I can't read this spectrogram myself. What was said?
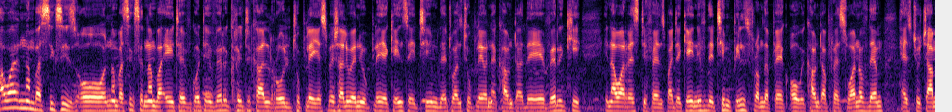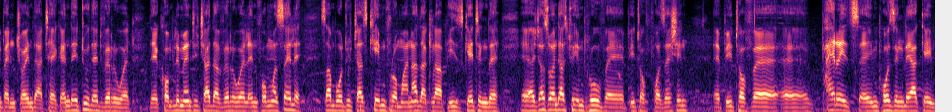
Our number sixes or number six and number eight have got a very critical role to play, especially when you play against a team that wants to play on a counter. They're very key in our rest defense. But again, if the team builds from the back or we counter press, one of them has to jump and join the attack. And they do that very well. They complement each other very well. And for Mosele, somebody who just came from another club, he's getting there. Uh, I just want us to improve a bit of possession, a bit of uh, uh, Pirates uh, imposing their game.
